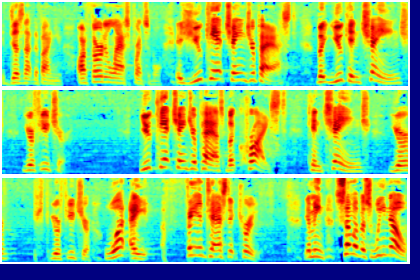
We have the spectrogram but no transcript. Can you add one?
it does not define you. Our third and last principle is you can't change your past, but you can change your future. You can't change your past, but Christ can change your, your future. What a fantastic truth. I mean, some of us, we know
